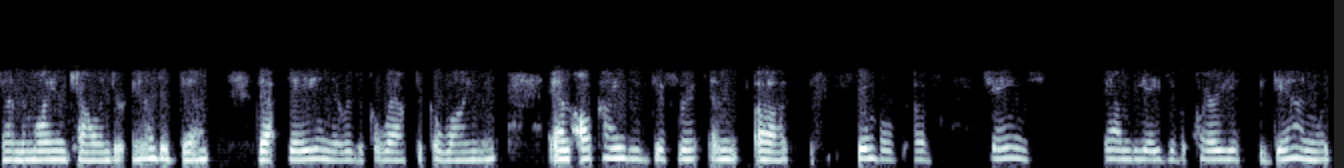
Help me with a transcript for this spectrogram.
and the Mayan calendar ended then that day, and there was a galactic alignment and all kinds of different and uh, symbols of change. And the age of Aquarius began, which,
